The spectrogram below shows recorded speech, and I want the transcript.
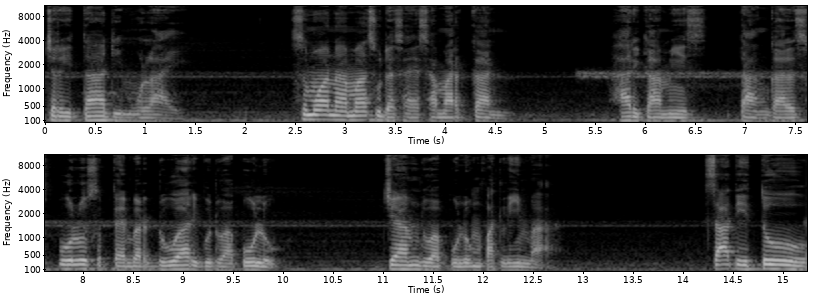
Cerita dimulai. Semua nama sudah saya samarkan. Hari Kamis, tanggal 10 September 2020 Jam 20.45 Saat itu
